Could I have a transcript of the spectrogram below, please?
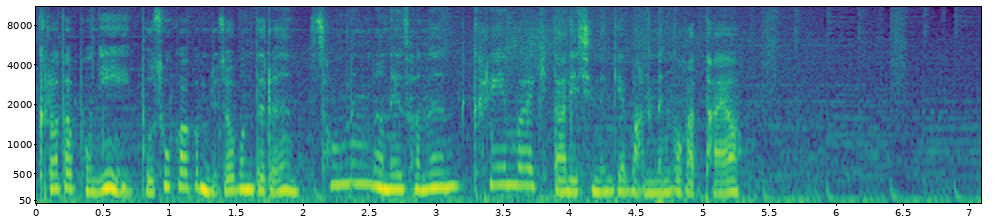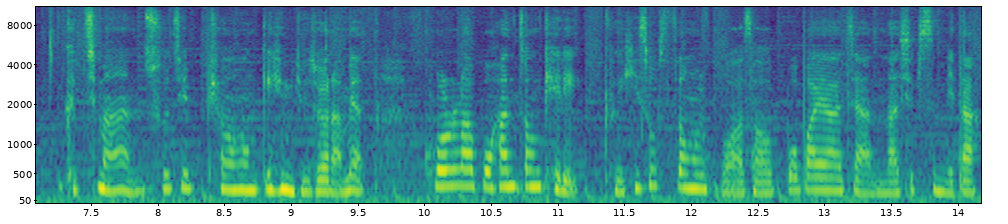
그러다 보니 무소가금 유저분들은 성능 면에서는 크림을 기다리시는 게 맞는 것 같아요. 그치만 수집형 게임 유저라면 콜라보 한정 캐릭 그 희소성을 보아서 뽑아야 하지 않나 싶습니다.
